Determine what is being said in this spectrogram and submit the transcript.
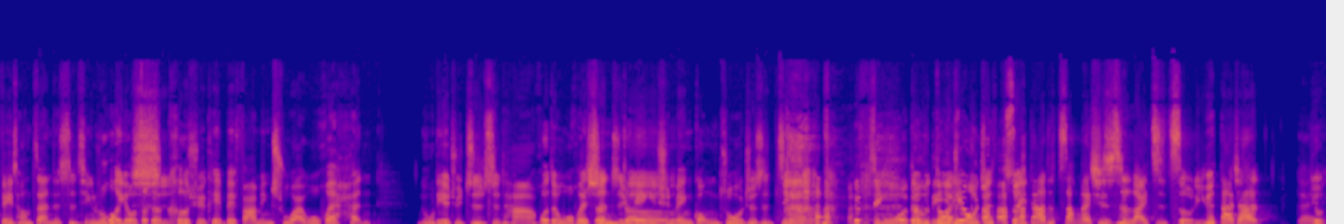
非常赞的事情。如果有这个科学可以被发明出来，我会很努力去支持他，或者我会甚至愿意去那边工作，就是尽我 尽我的力，对不对？因为我觉得最大的障碍其实是来自这里，因为大家有。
